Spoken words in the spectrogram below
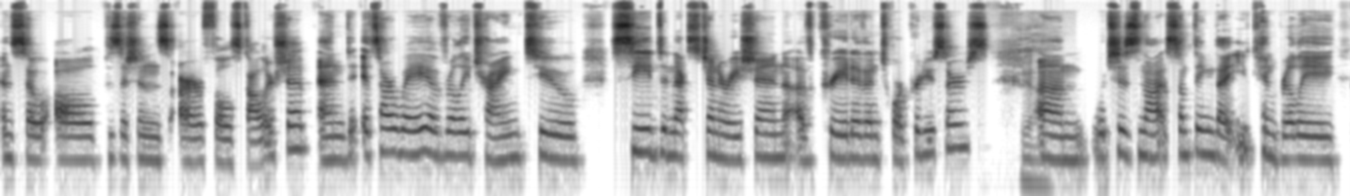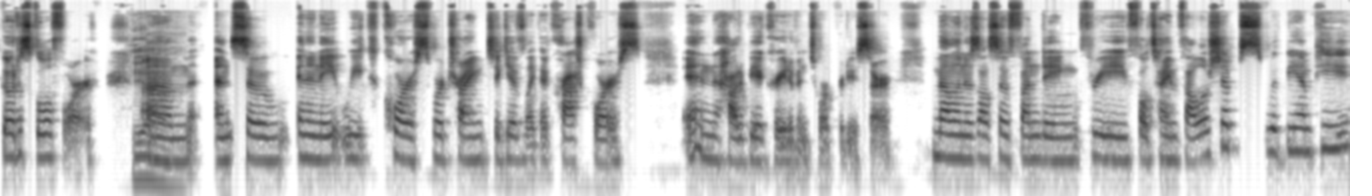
And so all positions are full scholarship. And it's our way of really trying to seed the next generation of creative and tour producers, yeah. um, which is not something that you can really go to school for. Yeah. Um, and so in an eight week course, we're trying to give like a crash course in how to be a creative and tour producer. Mellon is also funding three full time fellowships with BMP.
